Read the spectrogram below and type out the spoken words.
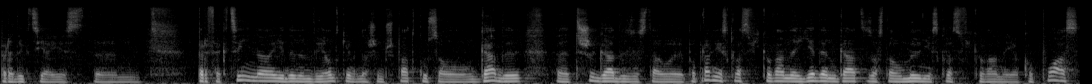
predykcja jest perfekcyjna. Jedynym wyjątkiem w naszym przypadku są gady. E, trzy gady zostały poprawnie sklasyfikowane, jeden gad został mylnie sklasyfikowany jako płas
